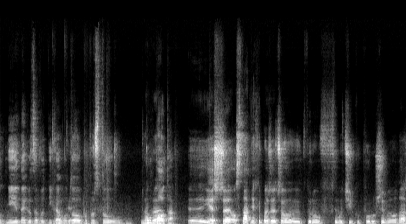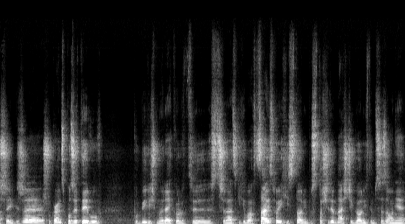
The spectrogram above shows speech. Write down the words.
od niejednego zawodnika, bo Okej. to po prostu głupota. Y, jeszcze ostatnia chyba rzecz, o, którą w tym odcinku poruszymy o naszej grze, szukając pozytywów, pobiliśmy rekord y, strzelecki chyba w całej swojej historii, bo 117 goli w tym sezonie.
